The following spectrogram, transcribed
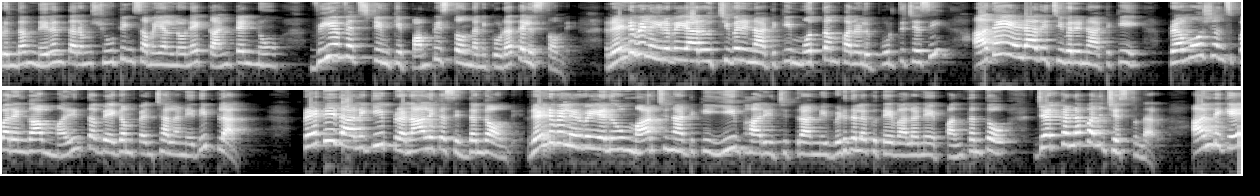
బృందం నిరంతరం షూటింగ్ సమయంలోనే కంటెంట్ను విఎఫ్ఎక్స్ టీంకి పంపిస్తోందని కూడా తెలుస్తోంది. రెండు వేల ఇరవై ఆరు చివరి నాటికి మొత్తం పనులు పూర్తి చేసి అదే ఏడాది చివరి నాటికి ప్రమోషన్స్ పరంగా మరింత వేగం పెంచాలనేది ప్లాన్. ప్రతి దానికి ప్రణాళిక సిద్ధంగా ఉంది. రెండు వేల ఇరవై ఏడు మార్చి నాటికి ఈ భారీ చిత్రాన్ని విడుదలకు తేవాలనే పంతంతో జక్కన్న పనిచేస్తున్నారు. అందుకే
